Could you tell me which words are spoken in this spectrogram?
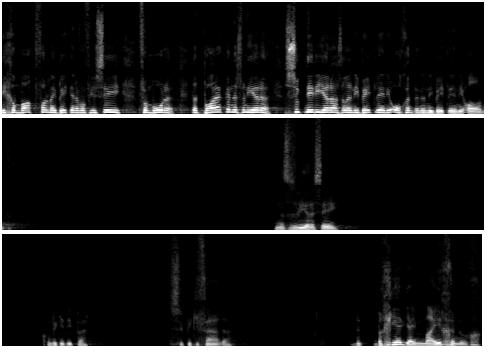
die gemak van my bed en ek wil vir jou sê vanmôre dat baie kinders van die Here soek net die Here as hulle in die bed lê in die oggend en in die bed lê in die aand. En dis as die Here sê kom bietjie dieper. Soek bietjie verder. Be begeer jy my genoeg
